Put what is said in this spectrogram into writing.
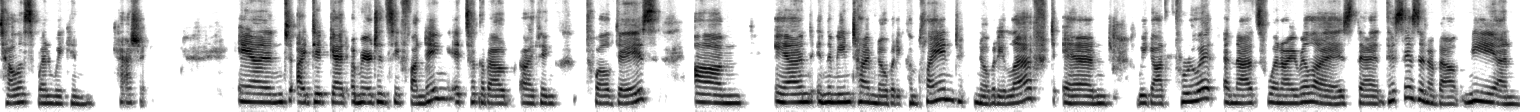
Tell us when we can cash it. And I did get emergency funding. It took about, I think, 12 days. Um, And in the meantime, nobody complained, nobody left, and we got through it. And that's when I realized that this isn't about me and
